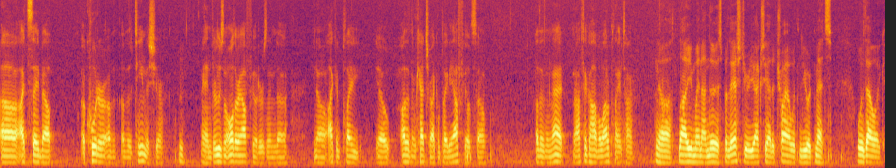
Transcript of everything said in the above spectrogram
Uh, I'd say about a quarter of, of the team this year, and they're losing all their outfielders. And uh, you know I could play you know other than catcher I can play the outfield. So other than that, I think I'll have a lot of playing time. You a lot of you might not know this, but last year you actually had a trial with the New York Mets. What was that like?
